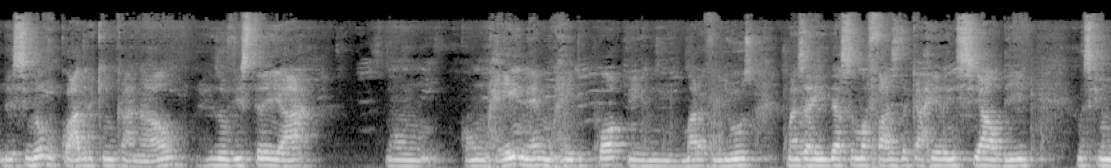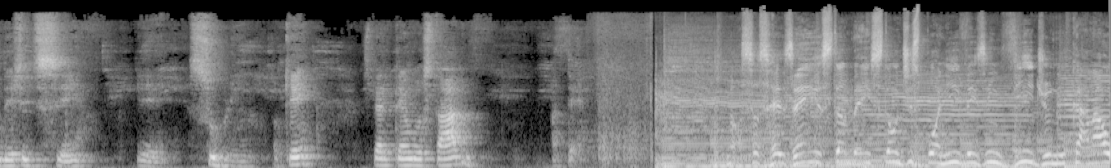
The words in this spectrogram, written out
desse novo quadro aqui no canal. Resolvi estrear um, um rei, né, um rei do pop um maravilhoso, mas aí dessa uma fase da carreira inicial dele, mas que não deixa de ser é, sublime, ok? Espero que tenham gostado. Até! Nossas resenhas também estão disponíveis em vídeo no canal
